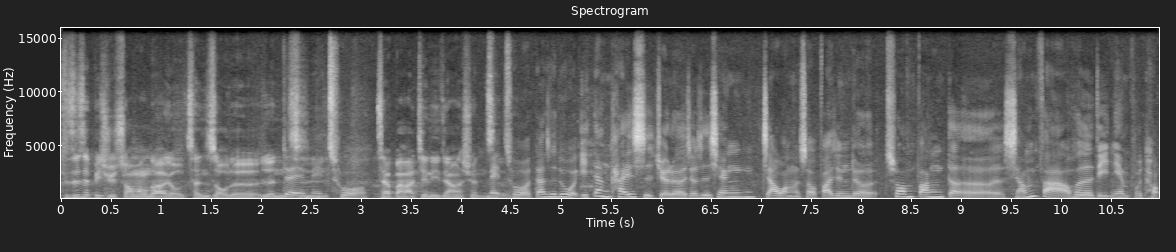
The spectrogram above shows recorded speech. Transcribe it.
可是这必须双方都要有成熟的认知，对，没错。才有办法建立这样的选择。没，错，但是如果一旦开始觉得就是先交往的时候，发现的双方的想法或者理念不同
